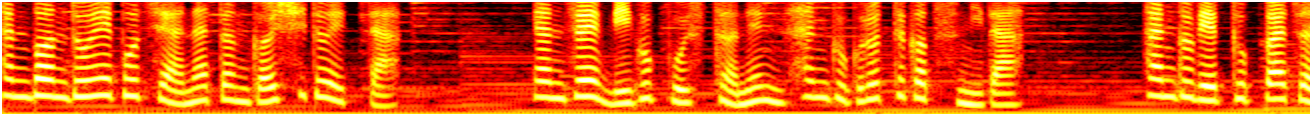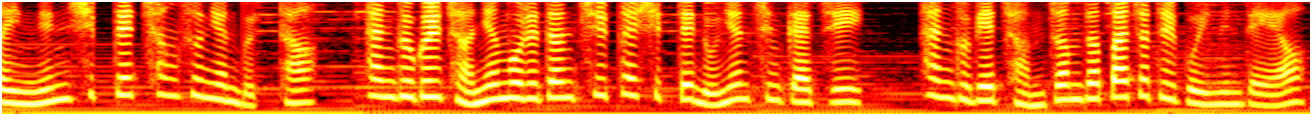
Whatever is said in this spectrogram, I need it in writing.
한 번도 해보지 않았던 걸 시도했다. 현재 미국 보스턴은 한국으로 뜨겁습니다. 한국에 푹 빠져 있는 10대 청소년부터 한국을 전혀 모르던 7, 80대 노년층까지 한국에 점점 더 빠져들고 있는데요.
